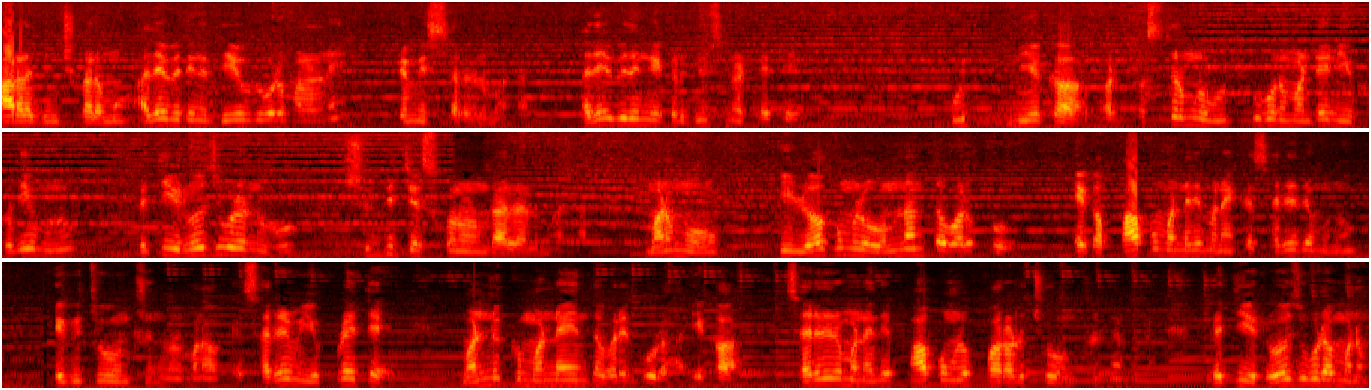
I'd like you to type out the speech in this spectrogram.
ఆరాధించగలము. అదేవిధంగా దేవుడు కూడా మనల్ని ప్రేమిస్తారనమాట అదేవిధంగా ఇక్కడ చూసినట్లయితే ఉత్- నీ యొక్క వస్త్రమును ఉతుకుకోనమంటే నీ హృదయమును ప్రతిరోజు కూడా నువ్వు శుద్ధి చేసుకొని ఉండాలన్నమాట. మనము ఈ లోకంలో ఉన్నంత వరకు ఈ యొక్క పాపం అనేది మన యొక్క శరీరమును ఎగుతూ ఉంటుంది. మన యొక్క శరీరం ఎప్పుడైతే మన్నుకు మన్ను అయ్యేంత వరకు కూడా ఇక శరీరం అనేది పాపంలో పోరాడుతూ ఉంటుంది అనమాట ప్రతిరోజు కూడా మనం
